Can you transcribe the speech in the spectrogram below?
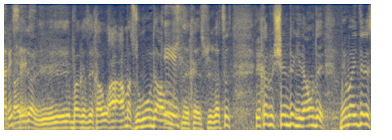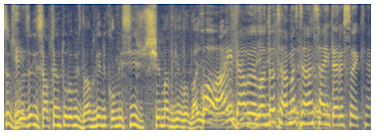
არის ეს. აი მაგას ახლა ამას როგორ უნდა აუხსნე ხა ეს ვიღაცას? ეხლა ნუ შემდეგი რა უნდა მე მაინტერესებს ვეზელი საფთენტურობის დამდგენი კომისიის შემადგენლობა. ხო, აი დაველოდოთ ამას ძალიან საინტერესო იქნება.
